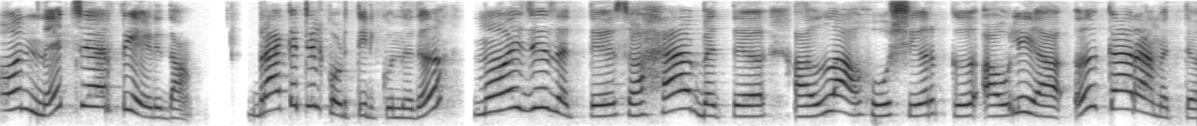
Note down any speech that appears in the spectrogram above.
ഒന്ന് ചേർത്ത് എഴുതാം. ബ്രാക്കറ്റിൽ കൊടുത്തിരിക്കുന്നത് മോജിസത്ത് സ്വഹാബത്ത് അള്ളാഹു ഷിർക്ക് ഔലിയ കറാമത്ത്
